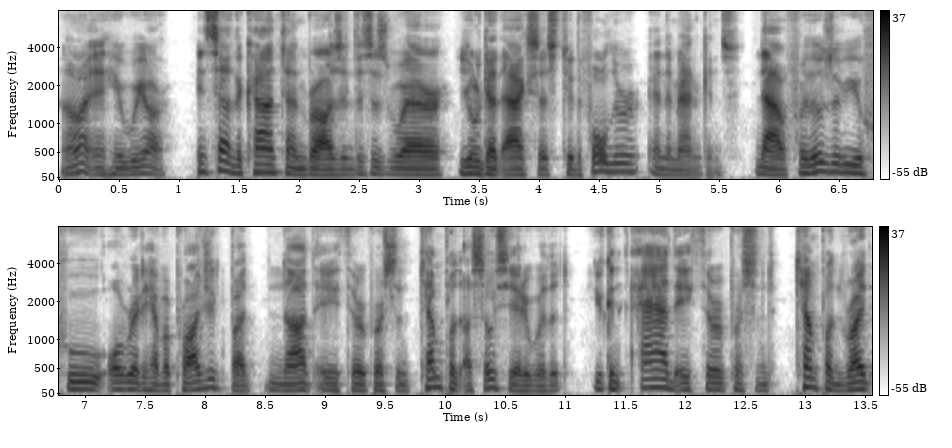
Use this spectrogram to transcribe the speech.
All right, and here we are. Inside the content browser, this is where you'll get access to the folder and the mannequins. Now, for those of you who already have a project but not a third-person template associated with it, you can add a third-person template right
